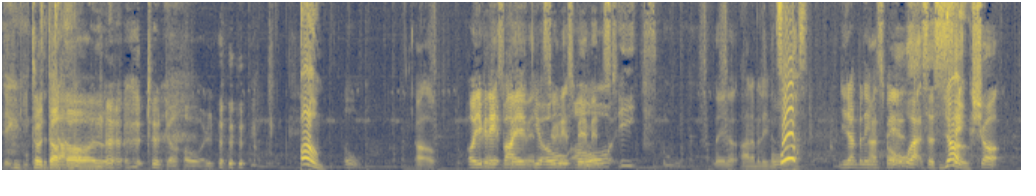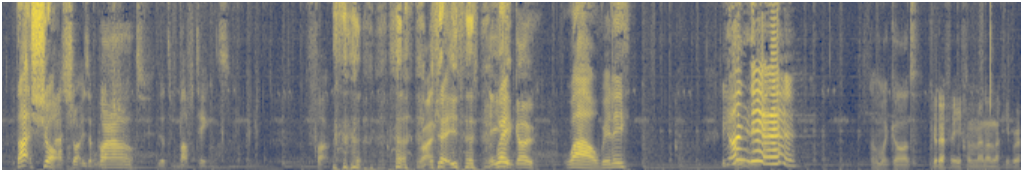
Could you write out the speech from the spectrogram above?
Dinky. To the hole. to the hole. Boom. oh. Uh oh. Oh, you're gonna hit by Experiments, your doing oh, oh, experiments. eat. No, you're not. I don't believe in Ooh. spears. You don't believe That's, in spears? oh, that's a Yo. sick shot. That shot. That shot is a buff Wow. shot. That's buff things. Fuck. Right. Okay, Ethan. Ethan, Wait. go. Wow, really? On there! Oh my god. Good effort, Ethan, man. Unlucky, bro.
